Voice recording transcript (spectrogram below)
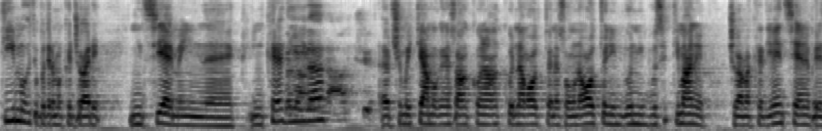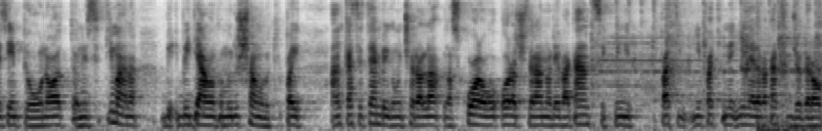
team così potremo anche giocare insieme in, eh, in creativa eh, ci mettiamo che ne so anche una, anche una volta ne so una volta ogni, ogni, due settimane giochiamo a creativa insieme per esempio una volta ogni settimana. Vediamo come riusciamo perché poi anche a settembre comincerà la, la scuola ora ci saranno le vacanze quindi infatti, infatti io nelle vacanze giocherò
